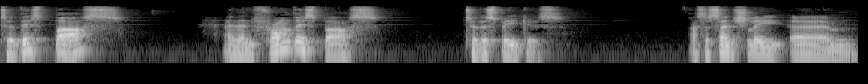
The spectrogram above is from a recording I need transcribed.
to this bus and then from this bus to the speakers that's essentially um,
